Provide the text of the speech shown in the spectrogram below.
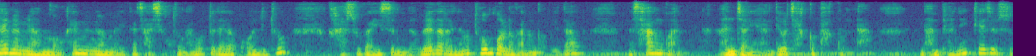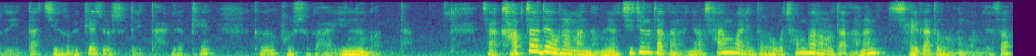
해묘미 한몫, 해묘미 한몫이니까 자식도 나고 또 내가 멀리도 갈 수가 있습니다. 왜 그러냐면 돈 벌러 가는 겁니다. 상관, 안정이 안 되고 자꾸 바꾼다. 남편이 깨질 수도 있다. 직업이 깨질 수도 있다. 이렇게 그 볼 수가 있는 겁니다. 자, 갑자 대운을 만나면요. 지지로다가는요. 상관이 들어오고 천간으로다가는 재가 들어오는 겁니다. 그래서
